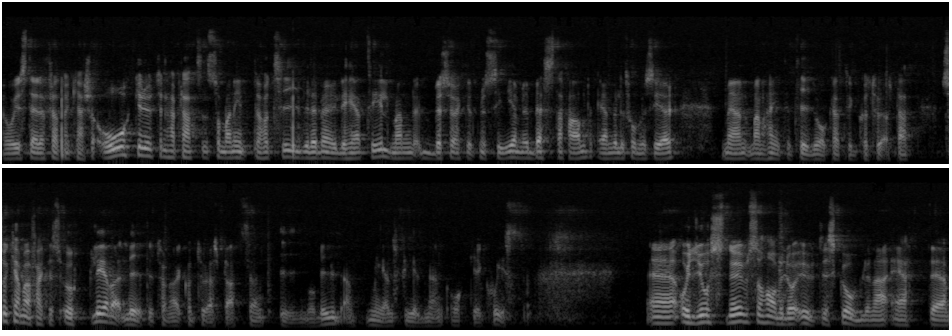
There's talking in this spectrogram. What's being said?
Och istället för att man kanske åker ut till den här platsen som man inte har tid eller möjlighet till, man besöker ett museum i bästa fall, en eller två museer, men man har inte tid att åka till kulturarvsplats, så kan man faktiskt uppleva lite av den här kulturarvsplatsen i mobilen med filmen och quiz. Eh, och just nu så har vi då ute i skolorna ett, eh,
